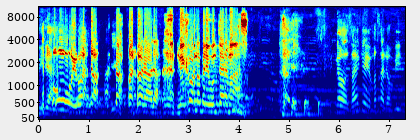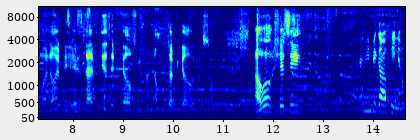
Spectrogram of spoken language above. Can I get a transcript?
mirá. Uy, basta. No, no, no, no. Mejor no preguntar más. No, ¿sabes qué me pasa lo mismo, no? El, pi- el salamín tiene que ser picado fino, no mucho el picado grueso. ¿A vos, Jessy? Para mí un picado fino.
